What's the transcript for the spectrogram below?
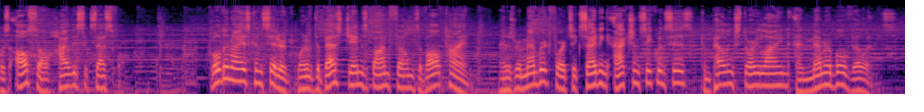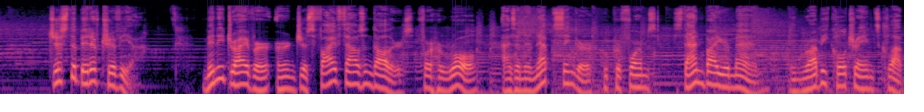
was also highly successful. GoldenEye is considered one of the best James Bond films of all time and is remembered for its exciting action sequences, compelling storyline, and memorable villains. Just a bit of trivia. Minnie Driver earned just $5,000 for her role as an inept singer who performs Stand By Your Man in Robbie Coltrane's club.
